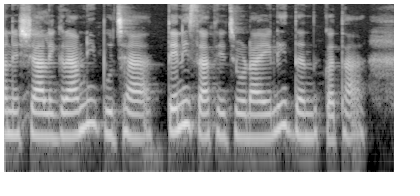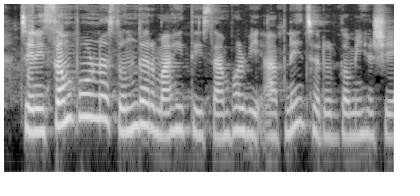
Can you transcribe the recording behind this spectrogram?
અને શાલિગ્રામની પૂજા તેની સાથે જોડાયેલી દંતકથા, જેની સંપૂર્ણ સુંદર માહિતી સાંભળવી આપને જરૂર ગમી હશે.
